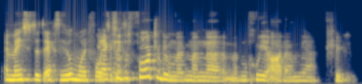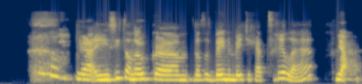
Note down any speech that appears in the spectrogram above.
En mij zit het echt heel mooi voor ja, te ik zit het voor te doen met mijn, uh, met mijn goede arm. Ja, precies. Ja, en je ziet dan ook uh, dat het been een beetje gaat trillen, hè? Ja,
